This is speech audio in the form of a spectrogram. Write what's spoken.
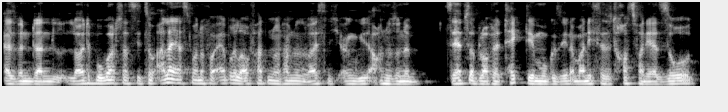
also wenn du dann Leute beobachtest, die zum allerersten Mal eine VR-Brille auf hatten und haben dann, weiß ich nicht, irgendwie auch nur so eine selbst ablaufende Tech-Demo gesehen, aber nichtsdestotrotz waren die ja so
